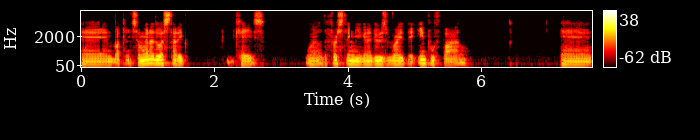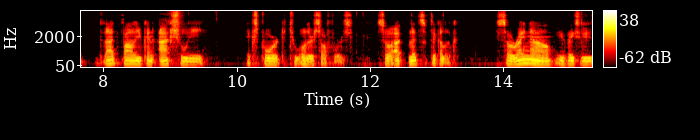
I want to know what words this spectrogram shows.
and buckling. So I'm going to do a static case. Well, the first thing you're going to do is write the input file. And that file you can actually export to other softwares. So uh, let's take a look. So right now, it basically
